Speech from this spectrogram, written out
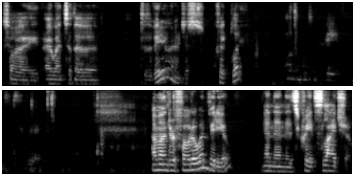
So I, I went to the to the video and I just click play. I'm under photo and video and then it's create slideshow.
